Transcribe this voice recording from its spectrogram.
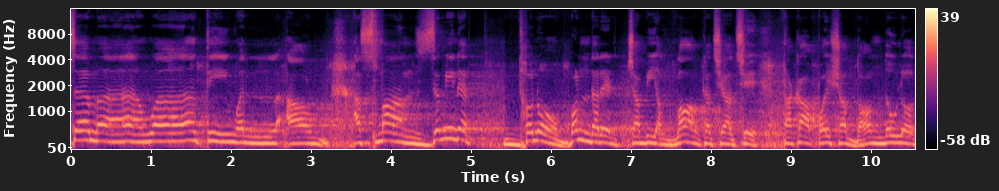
সামাওয়াতি ওয়াল আরদ। আসমান জমিনের ধন ভণ্ডারের চাবি আল্লাহর কাছে আছে। টাকা, পয়সা, ধন, দৌলত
